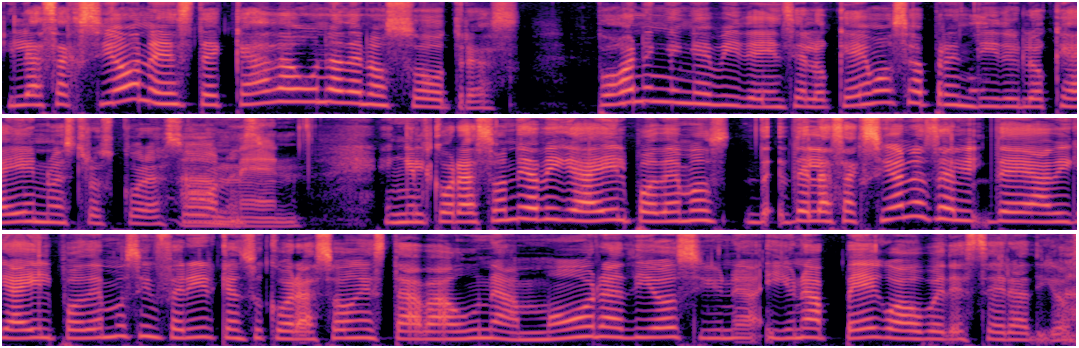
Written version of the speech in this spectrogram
Y las acciones de cada una de nosotras ponen en evidencia lo que hemos aprendido y lo que hay en nuestros corazones. En el corazón de Abigail podemos, de, las acciones de, Abigail podemos inferir que en su corazón estaba un amor a Dios y, una, y un apego a obedecer a Dios.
